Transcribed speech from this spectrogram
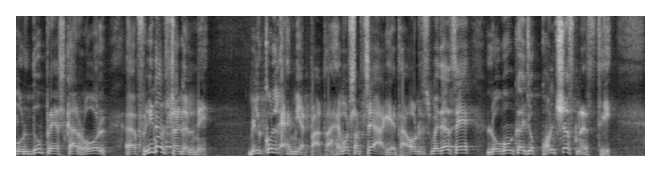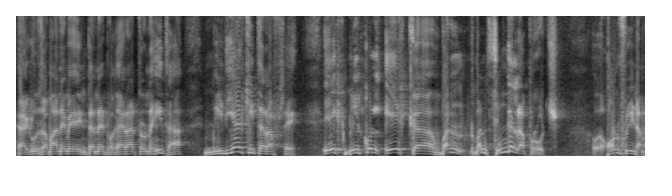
उर्दू प्रेस का रोल फ्रीडम स्ट्रगल में बिल्कुल अहमियत पाता है, वो सबसे आगे था। और इस वजह से लोगों का जो कॉन्शियसनेस थी उस ज़माने में इंटरनेट वगैरह तो नहीं था। मीडिया की तरफ़ से एक बिल्कुल एक one one single approach on freedom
